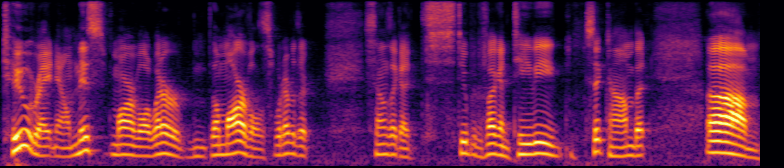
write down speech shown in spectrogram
2 right now. Miss Marvel, whatever the Marvels, whatever the sounds like a stupid fucking TV sitcom, but um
